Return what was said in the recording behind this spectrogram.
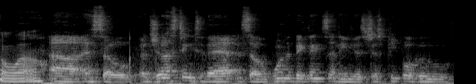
oh wow Uh, and so adjusting to that, and so one of the big things I need is just people who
